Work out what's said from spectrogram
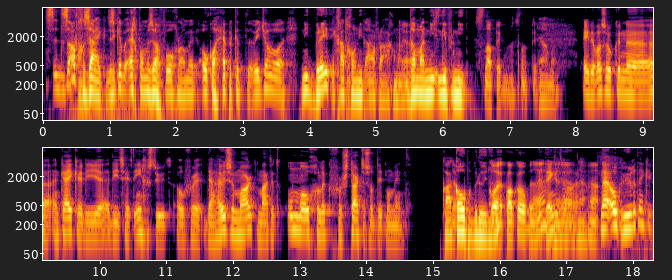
het is- altijd gezeik. Dus ik heb echt van mezelf voorgenomen, ook al heb ik het, weet je wel, niet breed, ik ga het gewoon niet aanvragen, man. Ja. Dan maar niet, liever niet. Snap ik, man. Snap ik. Ja, man. Hey, er was ook een, eh, een kijker die, eh, die iets heeft ingestuurd over de huizenmarkt maakt het onmogelijk voor starters op dit moment. Qua kopen bedoel je dan? Qua, qua kopen, hè? Ik denk het wel. ja. Ja. Nou, ook huren denk ik.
